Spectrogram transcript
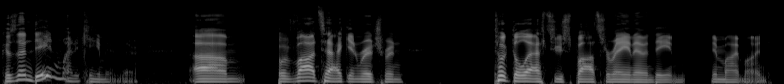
because then Dayton might have came in there. Um, but Vodtech in Richmond took the last two spots from A&M and Dayton in my mind.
